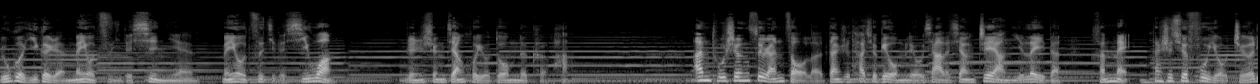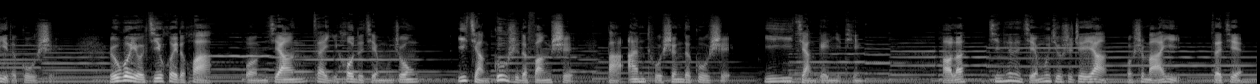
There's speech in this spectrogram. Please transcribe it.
如果一个人没有自己的信念，没有自己的希望，人生将会有多么的可怕。安徒生虽然走了，但是他却给我们留下了像这样一类的很美，但是却富有哲理的故事。如果有机会的话，我们将在以后的节目中，以讲故事的方式，把安徒生的故事一一讲给你听。好了，今天的节目就是这样。我是蚂蚁，再见。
